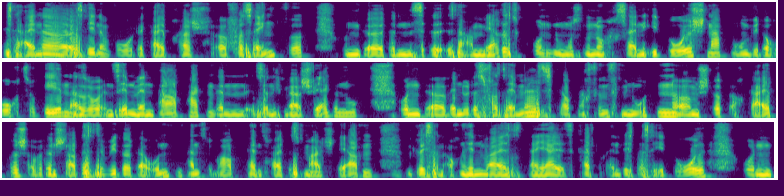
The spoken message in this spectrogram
ist eine Szene, wo der Guybrush äh, versenkt wird und äh, dann ist, äh, ist, er am Meeresgrund und muss nur noch seine Idol schnappen, um wieder hochzugehen, also ins Inventar packen, dann ist er nicht mehr schwer genug. Und äh, wenn du das versemmelst, ich glaube nach fünf Minuten ähm, stirbt auch Guybrush, aber dann startest du wieder da unten, kannst überhaupt kein zweites Mal sterben und kriegst dann auch einen Hinweis, naja, jetzt greift doch endlich das Idol und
